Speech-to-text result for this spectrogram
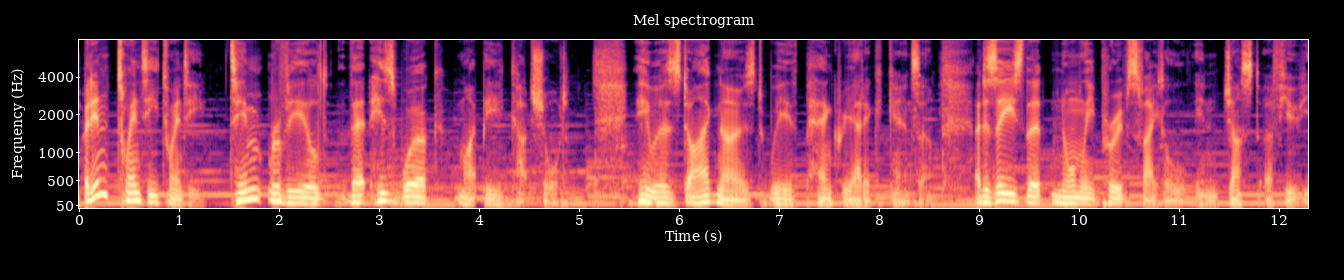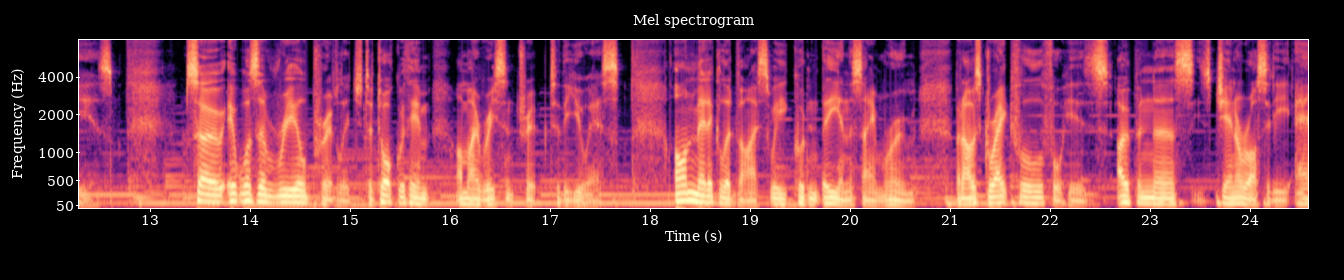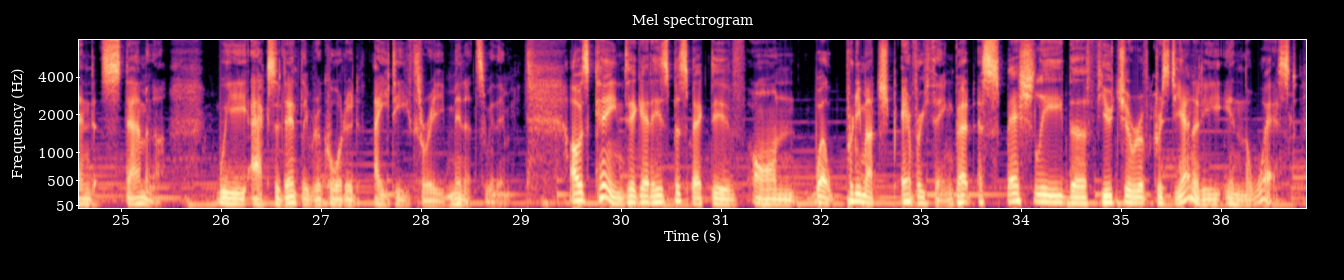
But in 2020, Tim revealed that his work might be cut short. He was diagnosed with pancreatic cancer, a disease that normally proves fatal in just a few years. So it was a real privilege to talk with him on my recent trip to the US. On medical advice, we couldn't be in the same room, but I was grateful for his openness, his generosity, and stamina we accidentally recorded 83 minutes with him. I was keen to get his perspective on, well, pretty much everything, but especially the future of Christianity in the West.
